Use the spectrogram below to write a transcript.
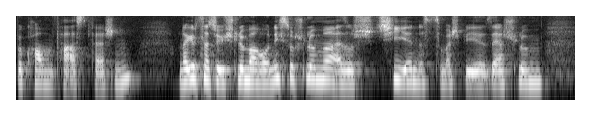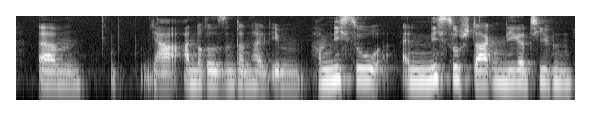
bekommen, Fast Fashion. Und da gibt es natürlich schlimmere und nicht so schlimme. Also Shein ist zum Beispiel sehr schlimm. Ähm, ja, andere sind dann halt eben, haben nicht so einen nicht so starken negativen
